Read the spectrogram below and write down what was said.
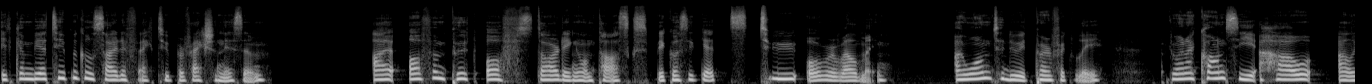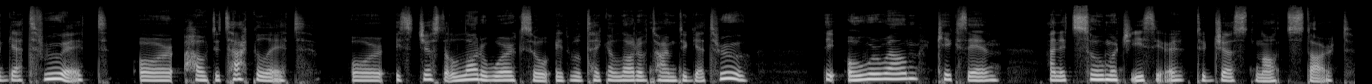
It can be a typical side effect to perfectionism, I often put off starting on tasks because it gets too overwhelming. I want to do it perfectly, but when I can't see how I'll get through it, or how to tackle it, or it's just a lot of work, so it will take a lot of time to get through, the overwhelm kicks in and it's so much easier to just not start.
